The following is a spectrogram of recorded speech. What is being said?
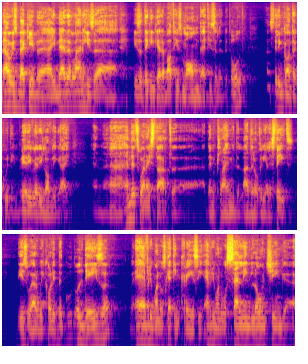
Now he's back in, uh, in Netherlands. He's, uh, he's uh, taking care about his mom that is a little bit old. I'm still in contact with him. Very, very lovely guy. And, uh, and that's when I start uh, then climbing the ladder of real estate. This where we call it the good old days, uh, where everyone was getting crazy. Everyone was selling, launching, uh,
